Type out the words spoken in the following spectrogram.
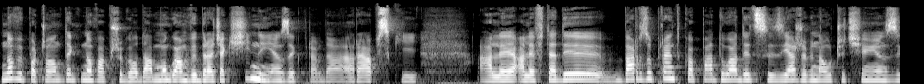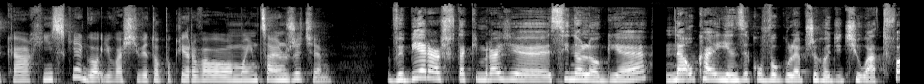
nowy początek, nowa przygoda. Mogłam wybrać jakiś inny język, prawda, arabski, ale, ale wtedy bardzo prędko padła decyzja, żeby nauczyć się języka chińskiego i właściwie to pokierowało moim całym życiem. Wybierasz w takim razie sinologię. Nauka języków w ogóle przychodzi ci łatwo,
